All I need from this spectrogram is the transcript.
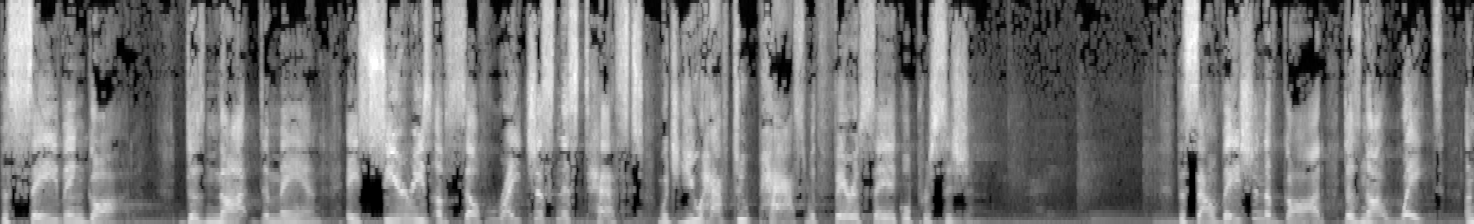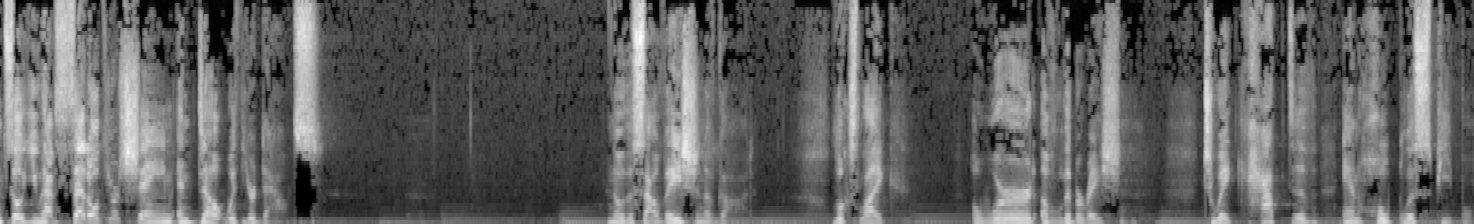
The saving God does not demand a series of self righteousness tests which you have to pass with Pharisaical precision. The salvation of God does not wait until you have settled your shame and dealt with your doubts. No, the salvation of God looks like a word of liberation to a captive and hopeless people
